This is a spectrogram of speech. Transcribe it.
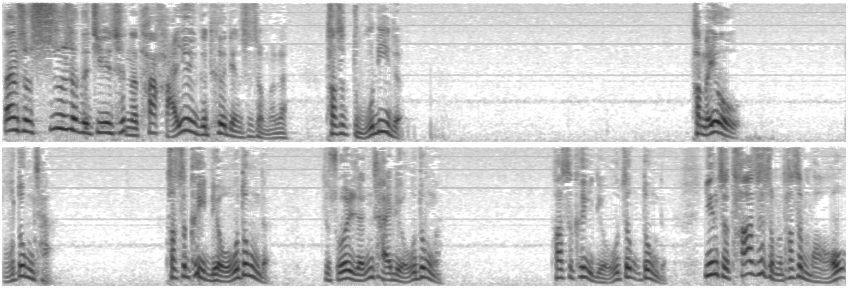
但是士这个阶层呢，它还有一个特点是什么呢？它是独立的，它没有不动产，它是可以流动的，就所谓人才流动啊，它是可以流动动的。因此，它是什么？它是毛，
